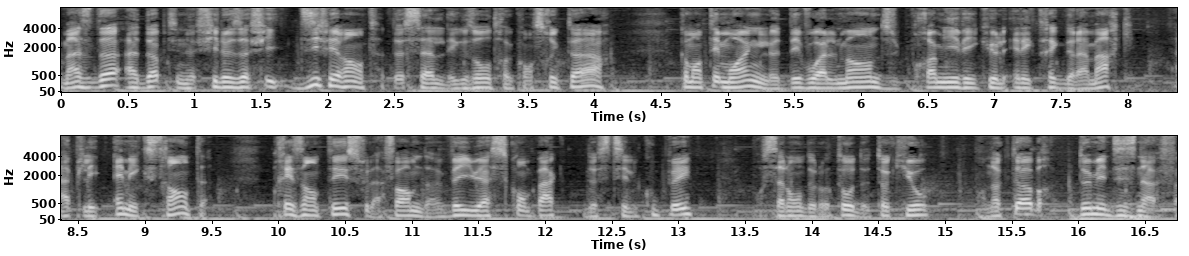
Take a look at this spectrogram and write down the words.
Mazda adopte une philosophie différente de celle des autres constructeurs, comme en témoigne le dévoilement du premier véhicule électrique de la marque, appelé MX-30, présenté sous la forme d'un VUS compact de style coupé au Salon de l'Auto de Tokyo en octobre 2019.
